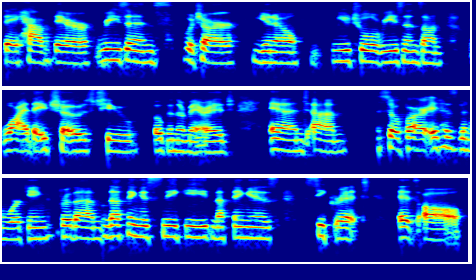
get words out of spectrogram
they have their reasons which are you know mutual reasons on why they chose to open their marriage. And um, so far it has been working for them. Nothing is sneaky nothing is secret. It's all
